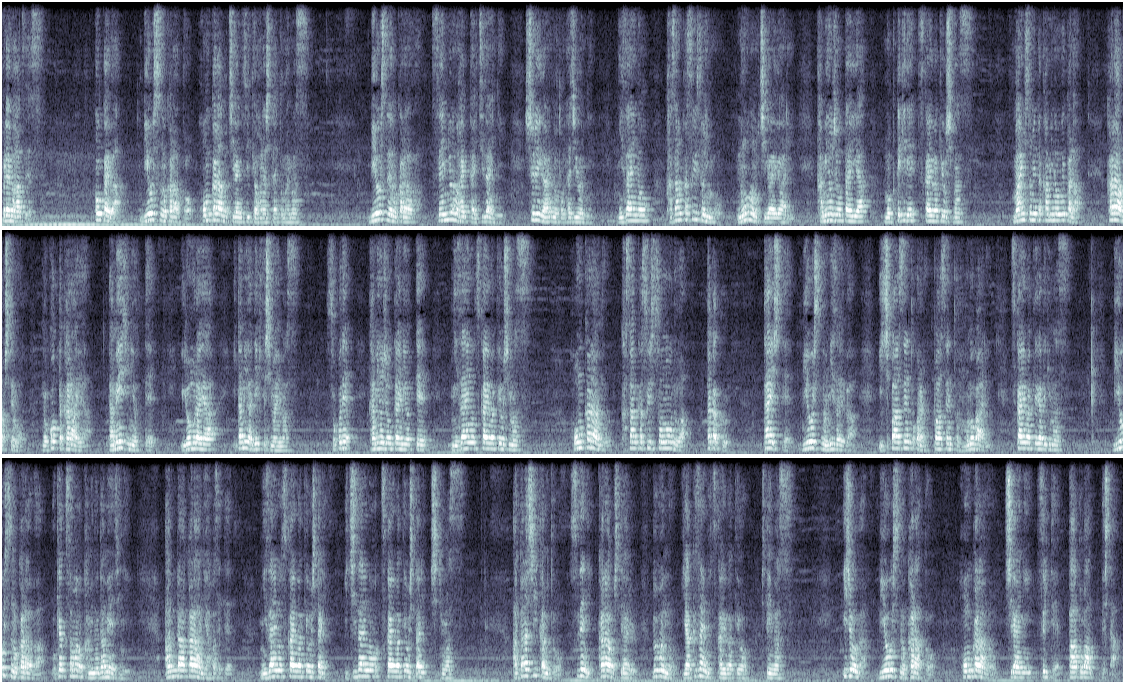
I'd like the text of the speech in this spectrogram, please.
プライムハーツです。今回は美容室のカラーとホームカラーの違いについてお話したいと思います。美容室でのカラーは染料の入った1剤に種類があるのと同じように2剤の過酸化水素にも濃度の違いがあり髪の状態や目的で使い分けをします。前に染めた髪の上からカラーをしても残ったカラーやダメージによって色ムラや痛みができてしまいます。そこで髪の状態によって2剤の使い分けをします。ホームカラーの過酸化水素濃度は高く対して美容室の2剤は1%から6%のものがあり使い分けができます。美容室のカラーはお客様の髪のダメージにアンダーカラーに合わせて2剤の使い分けをしたり1剤の使い分けをしたりします。新しい髪とすでにカラーをしてある部分の薬剤の使い分けをしています以上が美容室のカラーとホームカラーの違いについてパート1でした。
